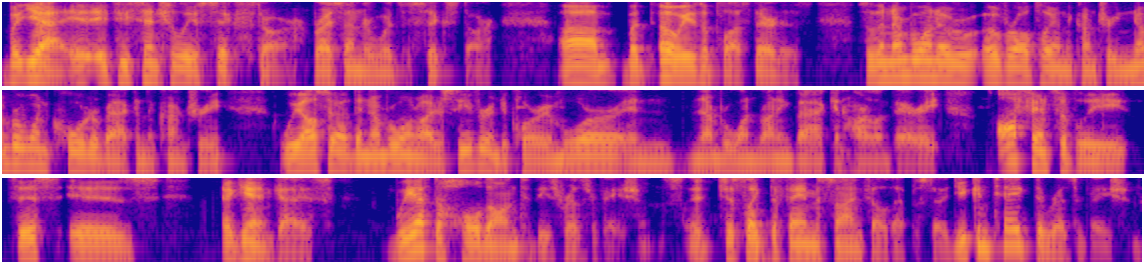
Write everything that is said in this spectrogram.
but yeah, it, it's essentially a six star. Bryce Underwood's a six star. Um, but oh, he's a plus. There it is. So the number one over, overall player in the country, number one quarterback in the country. We also have the number one wide receiver in Dakorien Moore and number one running back in Harlan Berry. Offensively, this is again, guys, we have to hold on to these reservations. It, just like the famous Seinfeld episode, you can take the reservation,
